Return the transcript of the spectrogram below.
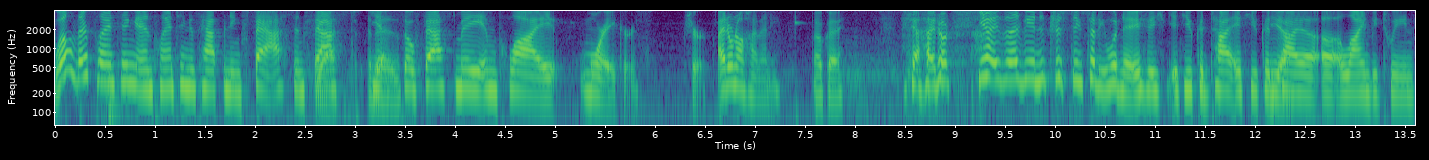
Well, they're planting, and planting is happening fast, and fast. Yes, it yes, is. so fast may imply more acres. Sure, I don't know how many. Okay. Yeah, I don't. Yeah, that'd be an interesting study, wouldn't it? If, if you could tie, if you could Yeah. tie a, a line between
